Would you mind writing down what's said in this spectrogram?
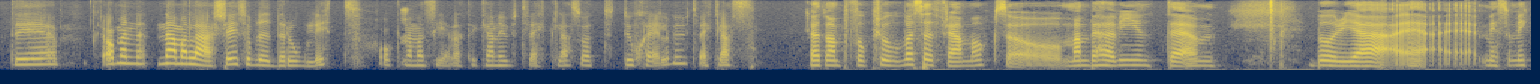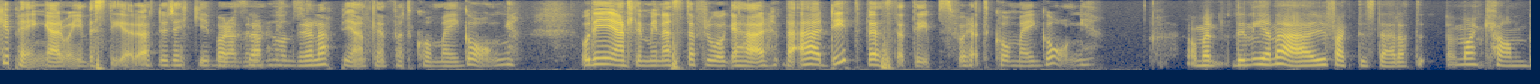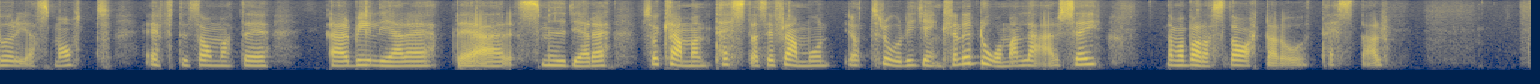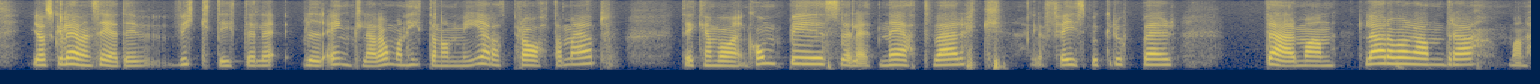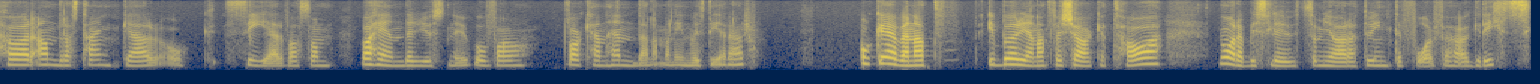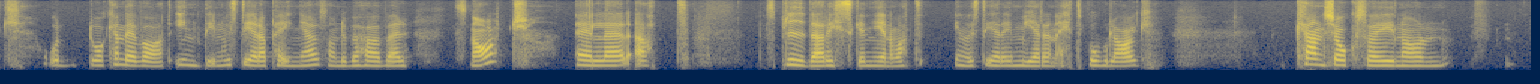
det, ja, men när man lär sig så blir det roligt och när man ser att det kan utvecklas och att du själv utvecklas. Att man får prova sig fram också. Man behöver ju inte mm, börja eh, med så mycket pengar och investera. Det räcker ju bara med en hundralapp egentligen för att komma igång. Och det är egentligen min nästa fråga här. Vad är ditt bästa tips för att komma igång? Ja, men den ena är ju faktiskt där att man kan börja smått eftersom att det är billigare, det är smidigare så kan man testa sig fram och jag tror egentligen det är då man lär sig. När man bara startar och testar. Jag skulle även säga att det är viktigt eller blir enklare om man hittar någon mer att prata med. Det kan vara en kompis eller ett nätverk eller Facebookgrupper där man lär av varandra, man hör andras tankar och ser vad som vad händer just nu och vad, vad kan hända när man investerar. Och även att i början att försöka ta några beslut som gör att du inte får för hög risk. Och då kan det vara att inte investera pengar som du behöver snart eller att sprida risken genom att investera i mer än ett bolag. Kanske också i någon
